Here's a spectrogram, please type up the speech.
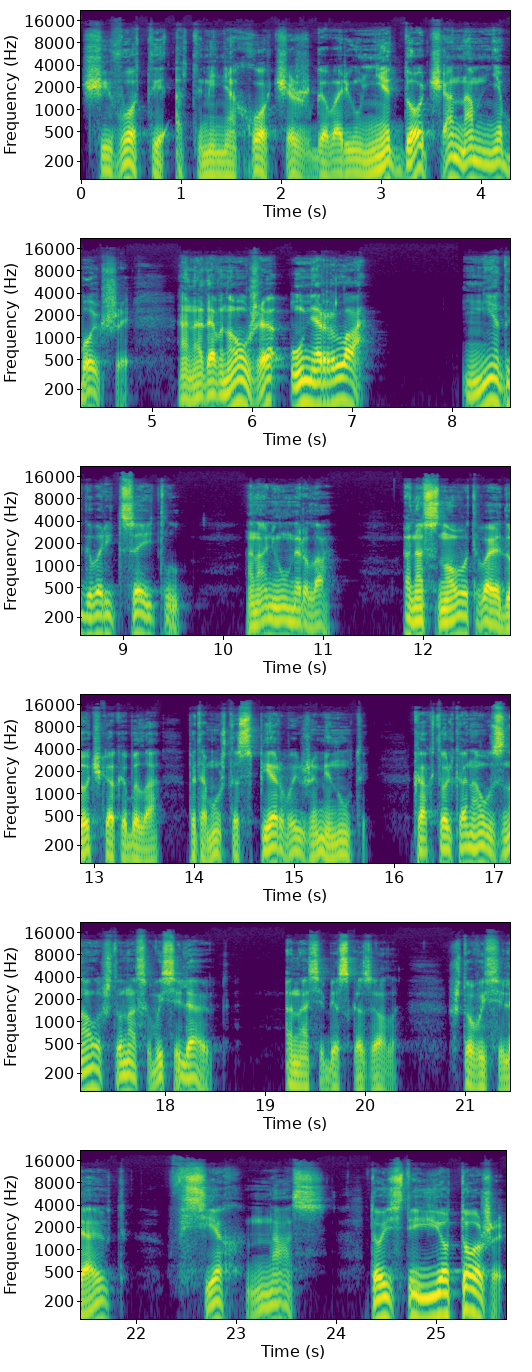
Чего ты от меня хочешь, говорю, не дочь она мне больше. Она давно уже умерла. Нет, говорит Сейтл, она не умерла. Она снова твоя дочь, как и была потому что с первой же минуты, как только она узнала, что нас выселяют, она себе сказала, что выселяют всех нас, то есть и ее тоже.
